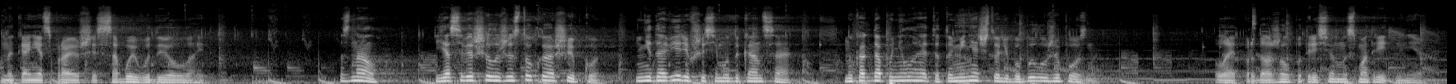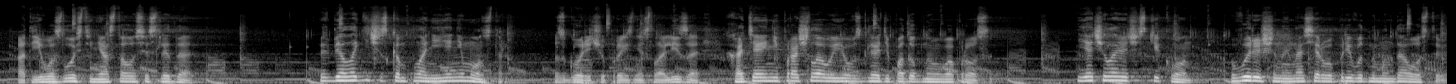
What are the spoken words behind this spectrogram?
Наконец, справившись с собой, выдавил Лайт. «Знал. Я совершила жестокую ошибку, не доверившись ему до конца. Но когда поняла это, то менять что-либо было уже поздно». Лайт продолжал потрясенно смотреть на нее. От его злости не осталось и следа. «В биологическом плане я не монстр», — с горечью произнесла Лиза, хотя и не прочла в ее взгляде подобного вопроса. «Я человеческий клон, выращенный на сервоприводном эндоострове.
